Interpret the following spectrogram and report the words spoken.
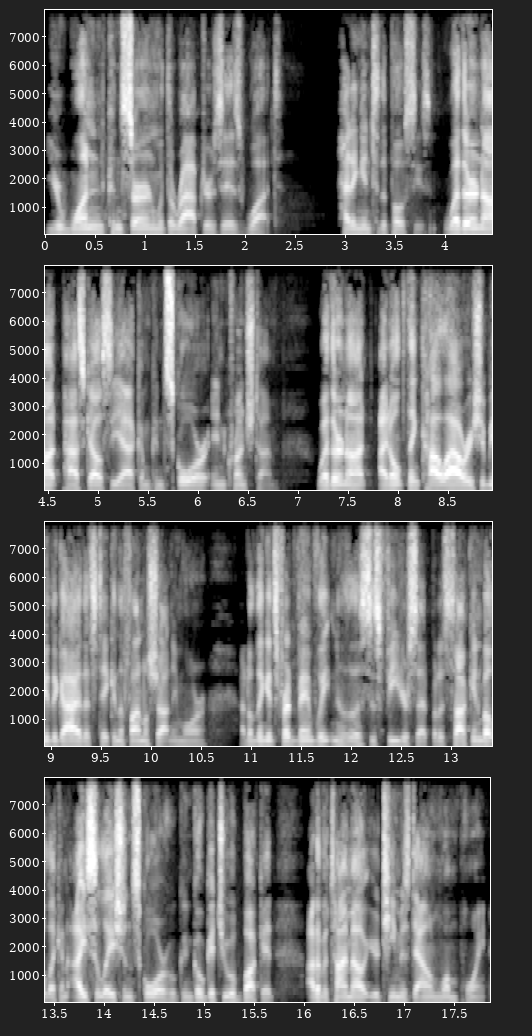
Your one concern with the Raptors is what? Heading into the postseason. Whether or not Pascal Siakam can score in crunch time. Whether or not, I don't think Kyle Lowry should be the guy that's taking the final shot anymore. I don't think it's Fred VanVleet unless his feet are set, but it's talking about like an isolation score who can go get you a bucket out of a timeout. Your team is down one point.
